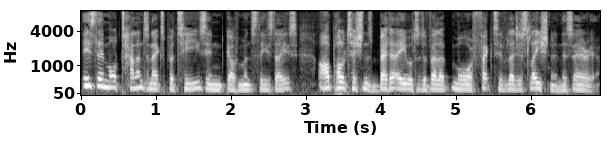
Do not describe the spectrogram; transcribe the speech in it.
Is there more talent and expertise in governments these days? Are politicians better able to develop more effective legislation in this area?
